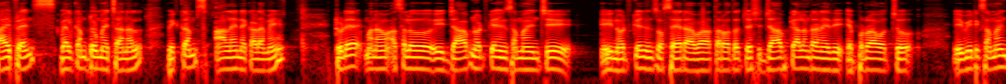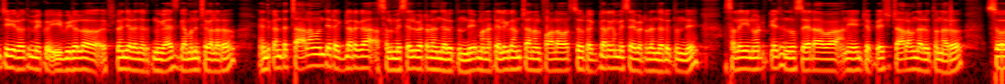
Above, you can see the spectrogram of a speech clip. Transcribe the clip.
Hi friends welcome to my channel Vikrams online academy today మనం అసలు ఈ జాబ్ నోటిఫికేషన్ సంబంధించి ఈ నోటిఫికేషన్స్ వస్తాయి రావా? తర్వాత వచ్చేసి జాబ్ క్యాలెండర్ అనేది ఎప్పుడు రావచ్చు? ఈ వీటికి సంబంధించి ఈరోజు మీకు ఈ వీడియోలో ఎక్స్ప్లెయిన్ చేయడం జరుగుతుంది గాయస్ గమనించగలరు. ఎందుకంటే చాలామంది రెగ్యులర్గా అసలు మెసేజ్ పెట్టడం జరుగుతుంది. మన టెలిగ్రామ్ ఛానల్ ఫాలోవర్స్ రెగ్యులర్గా మెసేజ్ పెట్టడం జరుగుతుంది. అసలు ఈ నోటిఫికేషన్స్ వస్తాయి రావా అని చెప్పేసి చాలామంది అడుగుతున్నారు. సో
